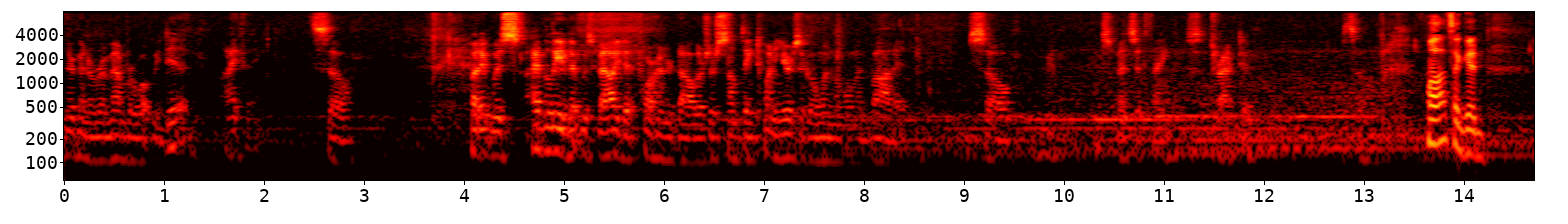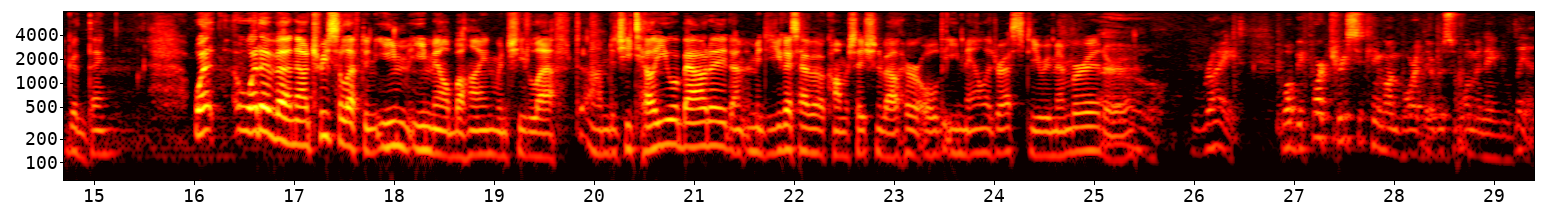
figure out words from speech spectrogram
they're gonna remember what we did, I think, so. But it was, I believe it was valued at four hundred dollars or something twenty years ago when the woman bought it. So, expensive thing, it's attractive, so. Well, that's a good, good thing. What what if uh, now Teresa left an e- email behind when she left? Um, did she tell you about it? I mean, did you guys have a conversation about her old email address? Do you remember it or Oh, right. Well, before Teresa came on board, there was a woman named Lynn.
